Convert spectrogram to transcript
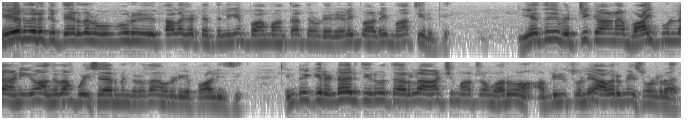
தேர்தலுக்கு தேர்தல் ஒவ்வொரு காலகட்டத்திலையும் பாமக தன்னுடைய நிலைப்பாடை மாற்றிருக்கு எது வெற்றிக்கான வாய்ப்புள்ள அணியோ அங்கே தான் போய் சேரணுங்கிறது தான் அவருடைய பாலிசி இன்றைக்கு ரெண்டாயிரத்தி இருபத்தாறில் ஆட்சி மாற்றம் வரும் அப்படின்னு சொல்லி அவருமே சொல்கிறார்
